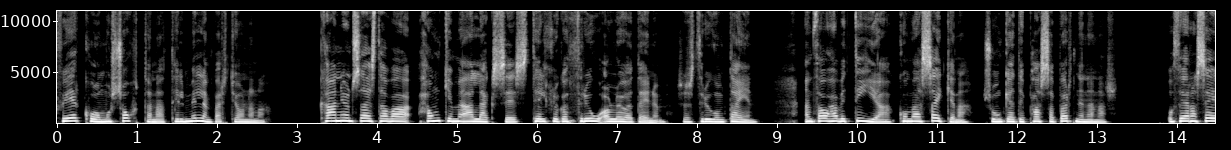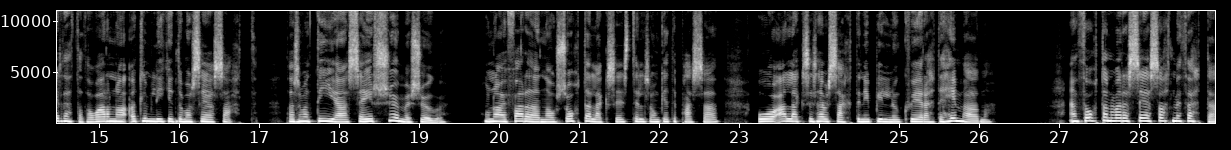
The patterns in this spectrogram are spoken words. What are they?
Hver kom og sótt hana til Millenberg-tjónana? Kanjón sagðist hafa hangið með Alexis til klukkan þrjú á laugadaginnum, sérst þrjú um daginn, en þá hafi Díja komið að sækjana svo hún geti passa börnin hennar. Og þegar hann segir þetta þá var hann að öllum líkindum að segja satt, þar sem að Díja segir sömu sögu. Hún hafi farið að ná sótt Alexis til þess að hún geti passað og Alexis hefði sagt henni í bílnum hver ætti heimaðana. En þótt hann var að segja satt með þetta,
